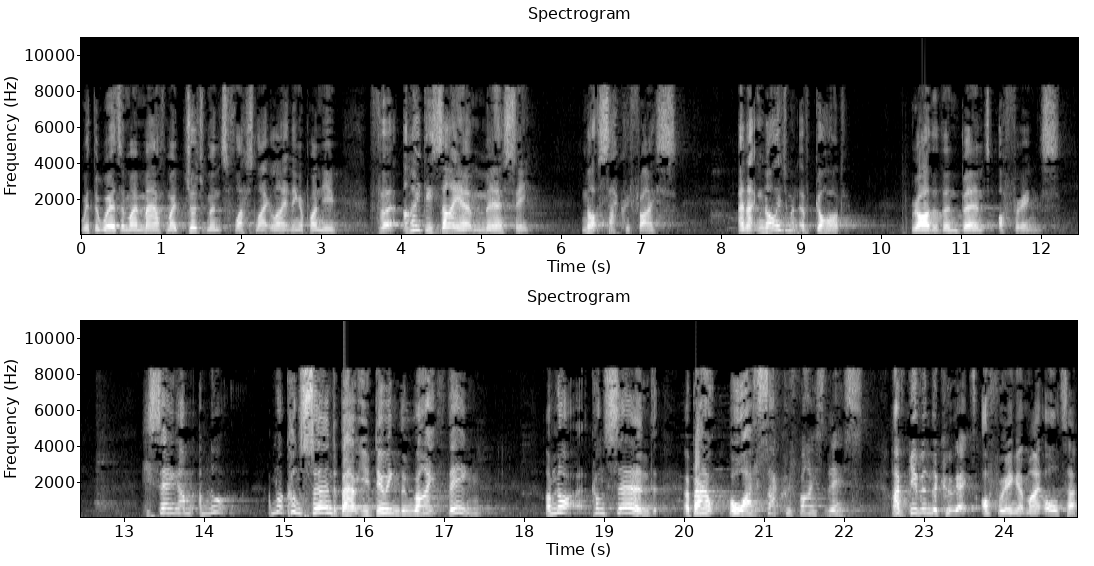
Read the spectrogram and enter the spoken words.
with the words of my mouth. My judgments flashed like lightning upon you. For I desire mercy, not sacrifice, an acknowledgement of God rather than burnt offerings. He's saying, I'm, I'm, not, I'm not concerned about you doing the right thing. I'm not concerned about, oh, I've sacrificed this. I've given the correct offering at my altar.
